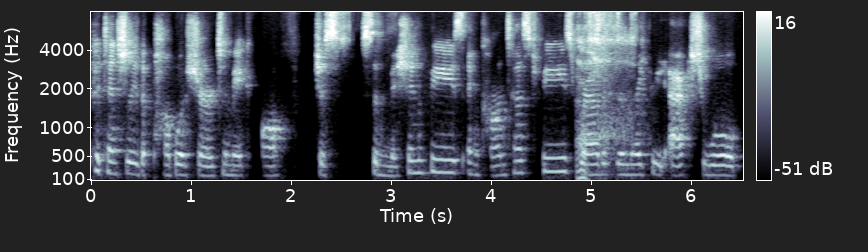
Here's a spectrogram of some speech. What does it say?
potentially the publisher to make off just submission fees and contest fees rather than like the actual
